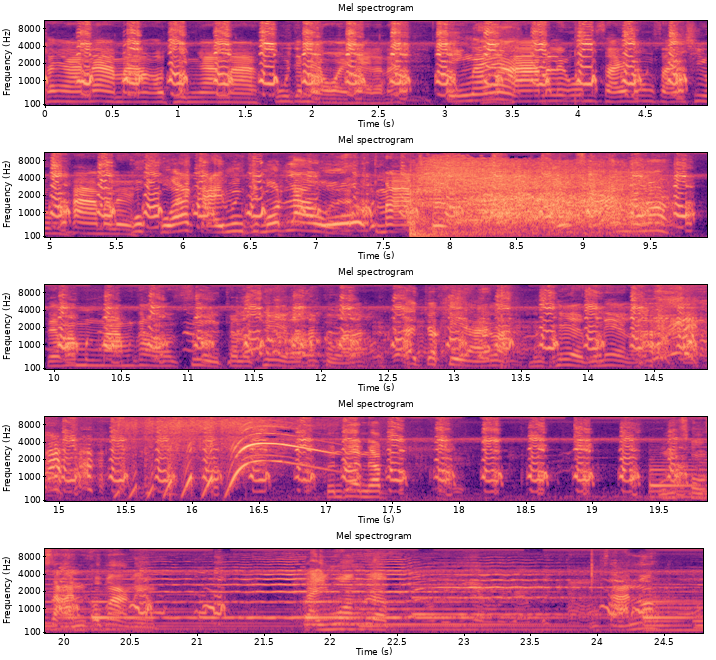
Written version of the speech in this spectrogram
ถ้างานหน้ามาเอาทีมงานมา กูจะไม่อ่อยใครแล้วนะจริงไหมอะพามาเลยอมสายทงสายชิวพามาเลย กูกลัวไก่มึงกินมดเหล้ามาเถอะสงสารมันเนาะ แต่ว่ามึงมามึงก็เอาซื้อจระเข้มาสักตัวนะไอ้เจ้าขี้อะไรวะมึงเท่กูแน่เลยเพื่อนๆครับผมสงสารเขามากเลยครับไก่ง่วงด้วยครับ สงสารเนาะอื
